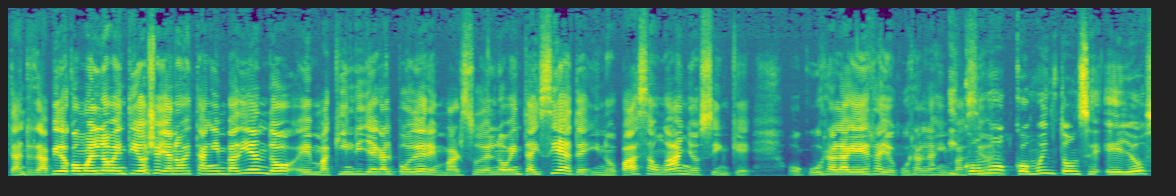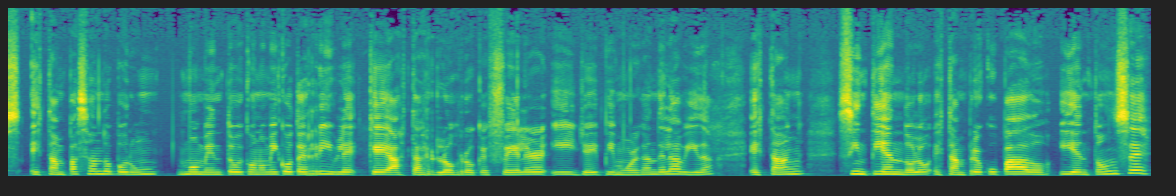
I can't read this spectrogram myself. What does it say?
tan rápido como el 98 ya nos están invadiendo, eh, McKinley llega al poder en marzo del 97 y no pasa un año sin que ocurra la guerra y ocurran las invasiones. ¿Y cómo, cómo entonces ellos están pasando por un momento económico terrible que hasta los Rockefeller y JP Morgan de la vida están sintiéndolo, están preocupados y entonces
